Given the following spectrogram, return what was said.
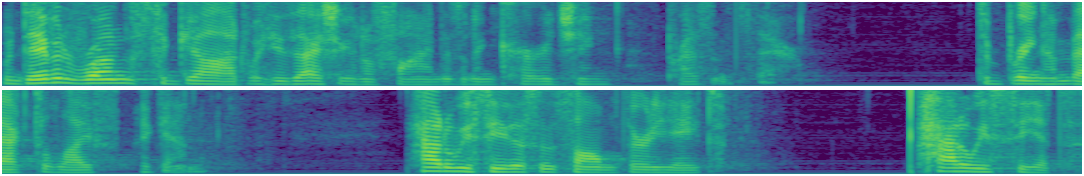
When David runs to God, what he's actually going to find is an encouraging presence there to bring him back to life again. How do we see this in Psalm 38? How do we see it?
